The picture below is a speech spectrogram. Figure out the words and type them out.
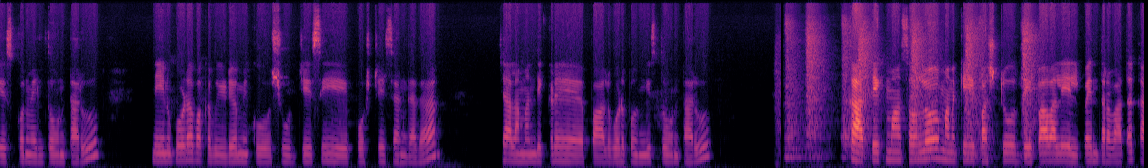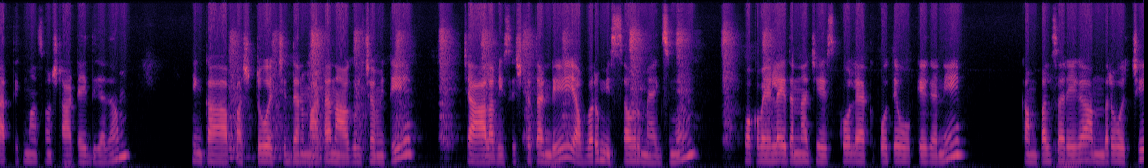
చేసుకొని వెళ్తూ ఉంటారు. నేను కూడా ఒక వీడియో మీకు షూట్ చేసి పోస్ట్ చేశాను కదా! చాలామంది ఇక్కడే పాలు కూడా పొంగిస్తూ ఉంటారు. కార్తీక మాసంలో మనకి ఫస్ట్ దీపావళి వెళ్ళిపోయిన తర్వాత కార్తీక మాసం స్టార్ట్ అయింది కదా. ఇంకా ఫస్ట్ వచ్చింది అనమాట నాగుల చమితి చాలా విశిష్టత అండి. ఎవ్వరు మిస్ అవ్వరు మ్యాక్సిమం ఒకవేళ ఏదన్నా చేసుకోలేకపోతే ఓకే కానీ కంపల్సరీగా అందరూ వచ్చి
